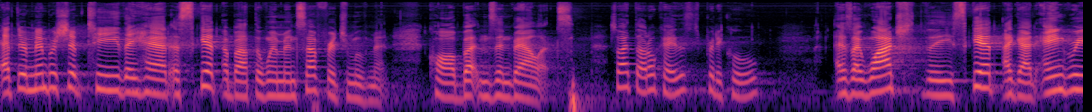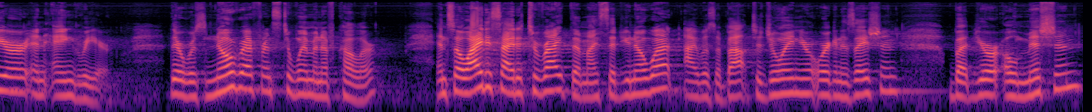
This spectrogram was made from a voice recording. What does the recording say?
At their membership tea, they had a skit about the women's suffrage movement called Buttons and Ballots. So I thought, okay, this is pretty cool. As I watched the skit, I got angrier and angrier. There was no reference to women of color. And so I decided to write them. I said, you know what? I was about to join your organization, but your omission,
